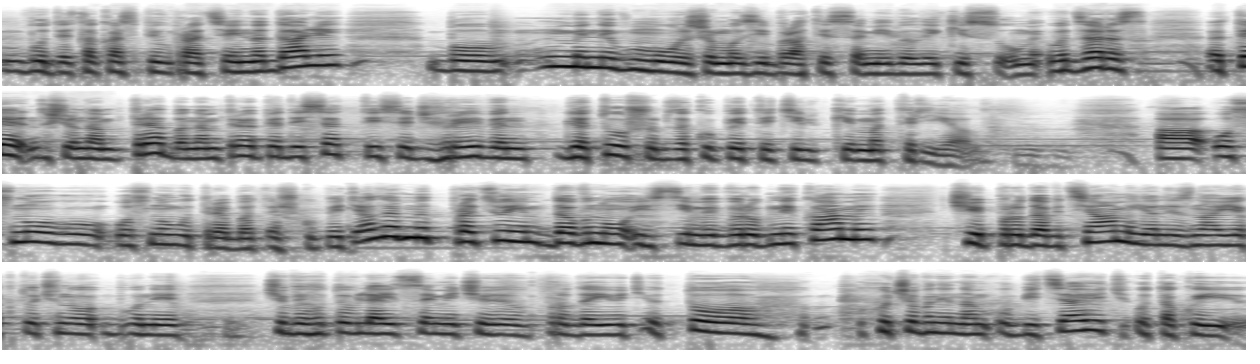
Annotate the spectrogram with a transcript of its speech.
буде така співпраця і надалі, бо ми не можемо зібрати самі великі суми. От зараз те, що нам треба, нам треба 50 тисяч гривень для того, щоб закупити тільки матеріал. А основу, основу треба теж купити. Але ми працюємо давно із цими виробниками чи продавцями. Я не знаю, як точно вони чи виготовляють самі, чи продають. То, хоча вони нам обіцяють отакий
